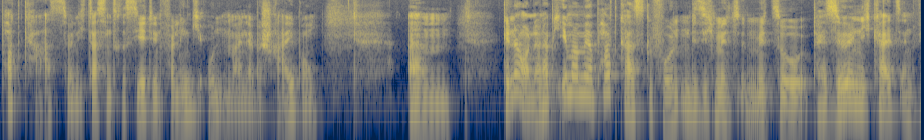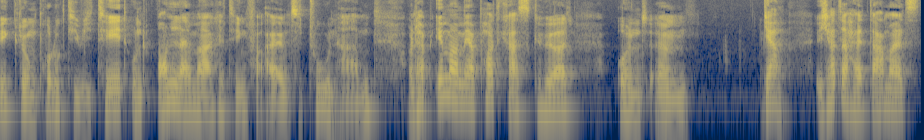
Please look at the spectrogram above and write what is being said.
Podcasts, wenn dich das interessiert, den verlinke ich unten mal in der Beschreibung. Ähm, Genau, und dann habe ich immer mehr Podcasts gefunden, die sich mit, mit so Persönlichkeitsentwicklung, Produktivität und Online-Marketing vor allem zu tun haben. Und habe immer mehr Podcasts gehört. Und ähm, ja, ich hatte halt damals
